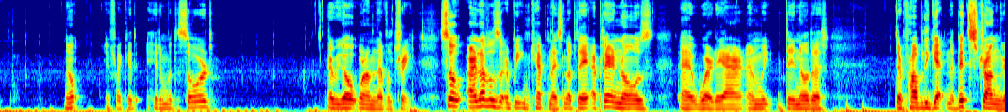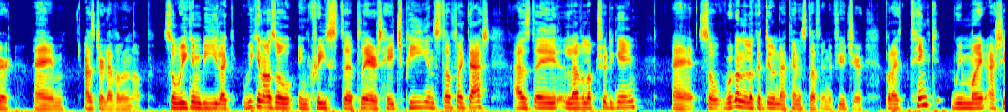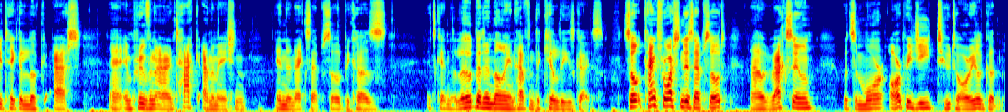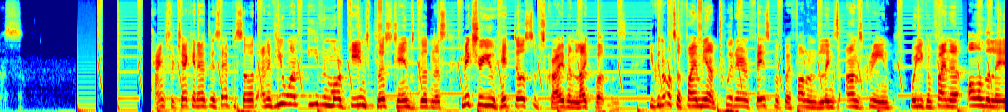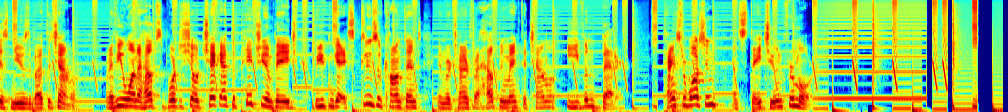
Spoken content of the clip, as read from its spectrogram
No, if I could hit him with the sword. There we go, we're on level 3. So our levels are being kept nice and up to date. Our player knows uh, where they are and we they know that they're probably getting a bit stronger um, as they're leveling up. So we can be like, we can also increase the player's HP and stuff like that as they level up through the game. Uh, so we're going to look at doing that kind of stuff in the future. But I think we might actually take a look at uh, improving our attack animation in the next episode because it's getting a little bit annoying having to kill these guys. So thanks for watching this episode, and I'll be back soon with some more RPG tutorial goodness. Thanks for checking out this episode, and if you want even more Games Plus James goodness, make sure you hit those subscribe and like buttons. You can also find me on Twitter and Facebook by following the links on screen, where you can find out all the latest news about the channel. And if you want to help support the show, check out the Patreon page where you can get exclusive content in return for helping make the channel even better. Thanks for watching, and stay tuned for more.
